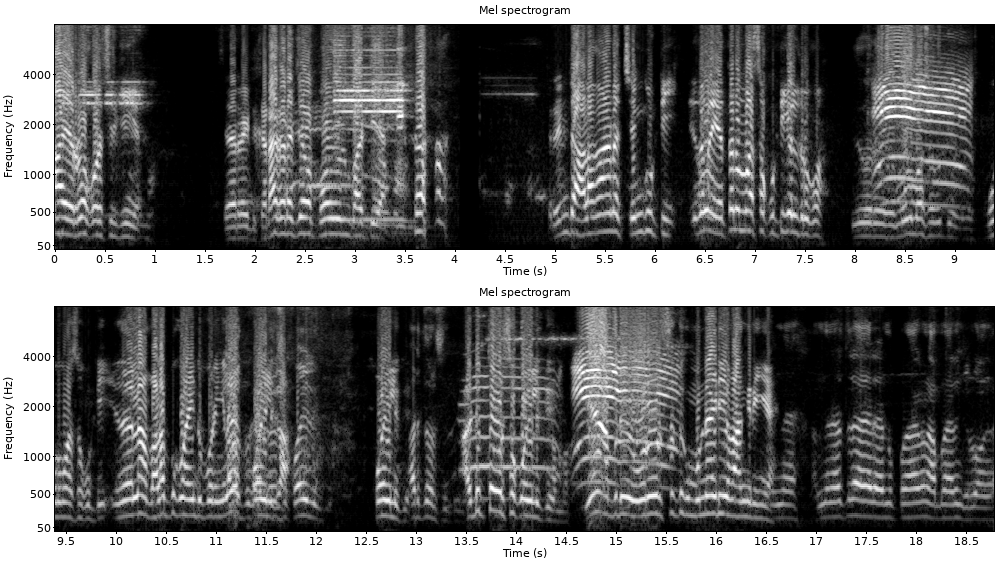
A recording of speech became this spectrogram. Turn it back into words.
ஆயிரம் ரூபா குறைச்சிருக்கீங்க. சரி ரைட். கடை கிடைச்சா போதும்னு பாட்டியா ரெண்டு அழகான செங்குட்டி. இதெல்லாம் எத்தனை மாசம் குட்டிகள் இருக்கும்? இது ஒரு மூணு மாசம் ஊட்டி மூணு மாசம் குட்டி. இதெல்லாம் வளர்ப்புக்கு வாங்கிட்டு போறீங்களா? கோயிலுக்கா? கோயிலுக்கு. கோயிலுக்கு. அடுத்த வருஷத்துக்கு. அடுத்த வருஷம் கோயிலுக்கு. ஏன் அப்படி ஒரு வருஷத்துக்கு முன்னாடியே வாங்குறீங்க? அந்த நேரத்துல முப்பதாயிரம் நாற்பதாயிரம் சொல்லுவாங்க.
